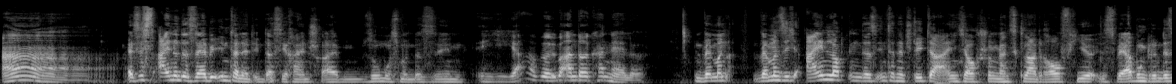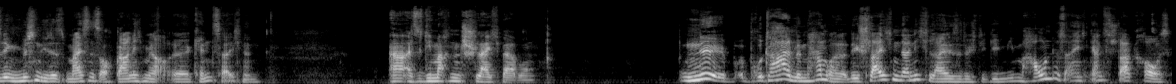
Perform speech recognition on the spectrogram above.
Ah, Es ist ein und dasselbe Internet, in das sie reinschreiben. So muss man das sehen. ja, aber über andere Kanäle. Und wenn man, wenn man sich einloggt in das Internet, steht da eigentlich auch schon ganz klar drauf, hier ist Werbung drin. Deswegen müssen die das meistens auch gar nicht mehr äh, kennzeichnen. Ah, also die machen Schleichwerbung. Nee, b- brutal mit dem Hammer. Die schleichen da nicht leise durch die Gegend. Die hauen das eigentlich ganz stark raus.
